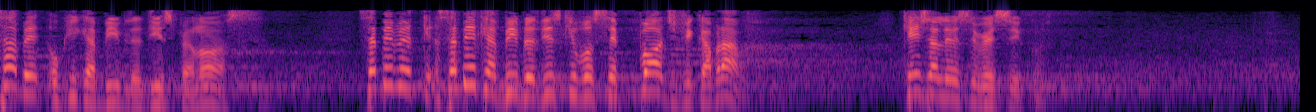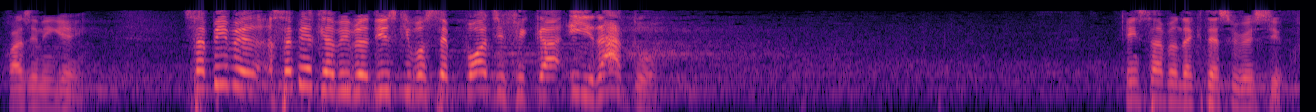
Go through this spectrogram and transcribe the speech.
sabe o que a Bíblia diz para nós? Sabia, que a Bíblia diz que você pode ficar bravo? Quem já leu esse versículo? Quase ninguém. Sabia, sabia que a Bíblia diz que você pode ficar irado? Quem sabe onde é que está esse versículo?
